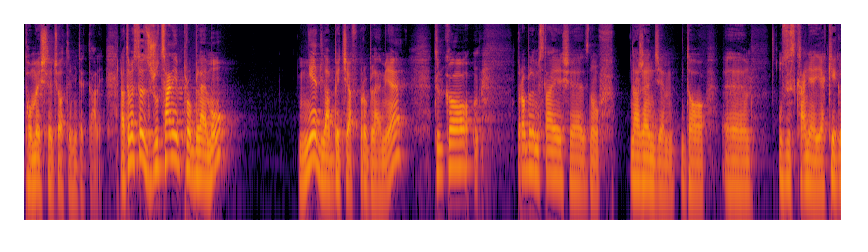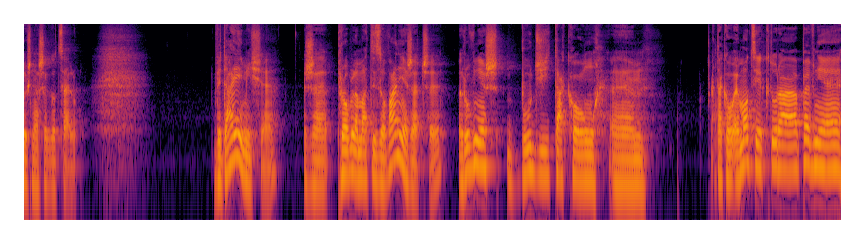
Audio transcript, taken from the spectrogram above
pomyśleć o tym i tak dalej. Natomiast to jest rzucanie problemu nie dla bycia w problemie, tylko problem staje się znów narzędziem do y, uzyskania jakiegoś naszego celu. Wydaje mi się, że problematyzowanie rzeczy również budzi taką. Y, taką emocję, która pewnie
